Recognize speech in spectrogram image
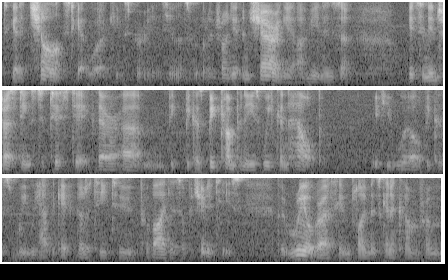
to get a chance to get work experience. You know, that's what we've got to try and do. And sharing it, I mean, is a, it's an interesting statistic. There, um, be, because big companies we can help, if you will, because we, we have the capability to provide those opportunities. But real growth in employment is going to come from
